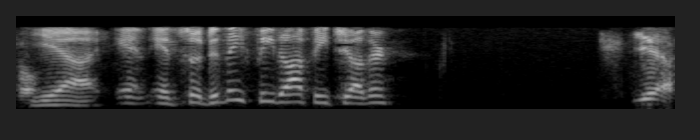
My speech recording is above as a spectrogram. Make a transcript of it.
So. Yeah, and and so do they feed off each other? Yes,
